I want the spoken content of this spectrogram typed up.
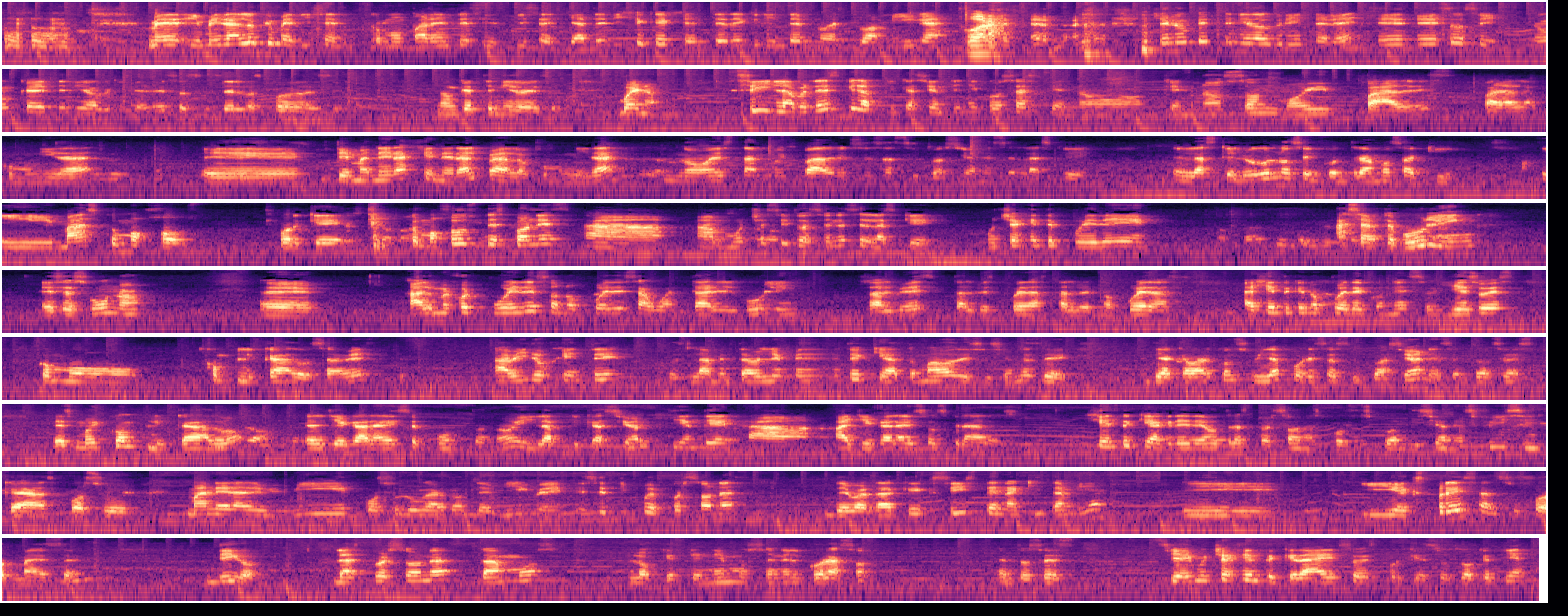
Me- y mira lo que me dicen, como paréntesis, dice, ya te dije que gente de Grinder no es tu amiga. Ahora. Yo nunca he tenido Grinder, ¿eh? E- Eso sí, nunca he tenido Grinder, eso sí se los puedo decir. Nunca he tenido eso. Bueno, sí, la verdad es que la aplicación tiene cosas que no, que no son muy padres para la comunidad. Eh, de manera general para la comunidad no están muy padres esas situaciones en las que en las que luego nos encontramos aquí y más como host porque como host te expones a, a muchas situaciones en las que mucha gente puede hacerte bullying ese es uno Eh, a lo mejor puedes o no puedes aguantar el bullying tal vez tal vez puedas tal vez no puedas hay gente que no puede con eso y eso es como complicado sabes ha habido gente pues lamentablemente que ha tomado decisiones de, de acabar con su vida por esas situaciones. Entonces es muy complicado el llegar a ese punto, ¿no? Y la aplicación tiende a, a llegar a esos grados. Gente que agrede a otras personas por sus condiciones físicas, por su manera de vivir, por su lugar donde vive. Ese tipo de personas de verdad que existen aquí también y, y expresan su forma de ser. Digo, las personas damos lo que tenemos en el corazón. Entonces, si hay mucha gente que da eso es porque eso es lo que tiene.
